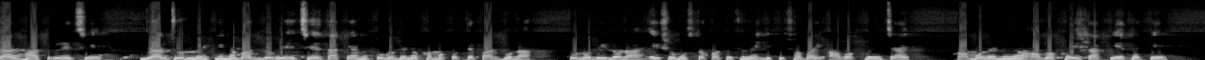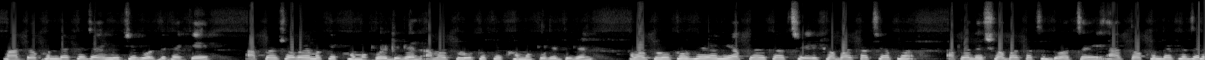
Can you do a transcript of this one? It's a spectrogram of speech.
যার হাত রয়েছে, যার জন্যই কিনা বাধ্য হয়েছে, তাকে আমি কোনোদিনও ক্ষমা করতে পারব না, কোনোদিনও না। এই সমস্ত কথা শুনে এদিকে সবাই অবাক হয়ে যায়। কমলনীয় অবাক হয়ে তাকিয়ে থাকে। আর তখন দেখা যায় মিঠি বলতে থাকে, আপনারা সবাই আমাকে ক্ষমা করে দিবেন, আমার প্লুটুকে ক্ষমা করে দিবেন। আমার প্লুটুর হয়ে আমি আপনার কাছে, সবার কাছে আপনার আপনাদের সবার কাছে দোয়া চাই। আর তখন দেখা যায়,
